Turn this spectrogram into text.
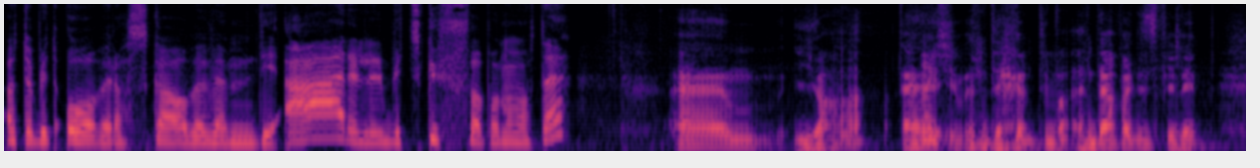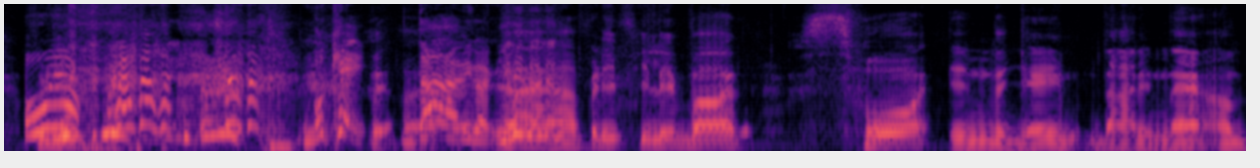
at du har blitt overraska over hvem de er, eller blitt skuffa på noen måte? Um, ja. eh, det, det er faktisk Philip. Å, Fordi, OK, der er vi i gang! ja, ja, ja, fordi Philip var så in the game der inne. Han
